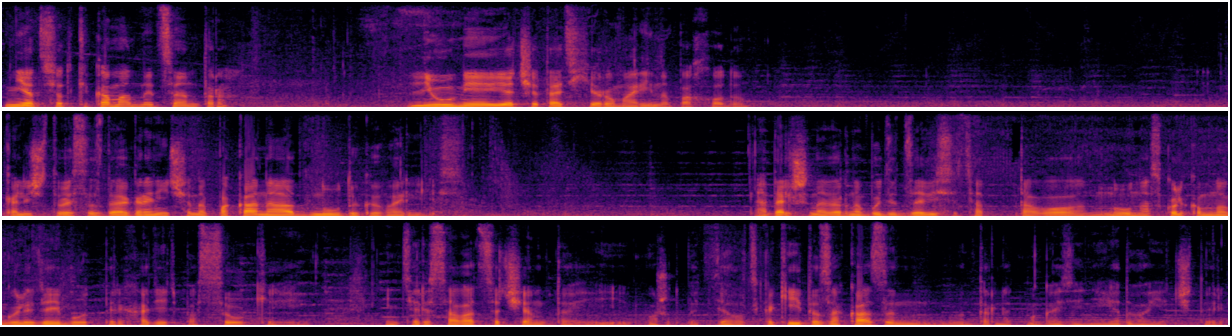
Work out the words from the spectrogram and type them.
Нет, все-таки командный центр. Не умею я читать Херу Марина, походу. Количество SSD ограничено, пока на одну договорились. А дальше, наверное, будет зависеть от того, ну, насколько много людей будут переходить по ссылке и интересоваться чем-то, и, может быть, делать какие-то заказы в интернет-магазине E2, E4.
